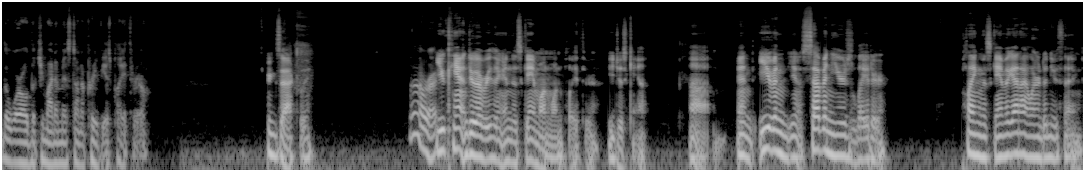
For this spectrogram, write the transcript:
the world that you might have missed on a previous playthrough. Exactly. All right. You can't do everything in this game on one playthrough. You just can't. Um, and even you know, seven years later, playing this game again, I learned a new thing.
